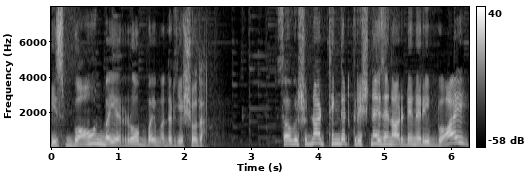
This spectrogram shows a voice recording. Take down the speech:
is bound by a rope by Mother Yashoda. So, we should not think that Krishna is an ordinary boy.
